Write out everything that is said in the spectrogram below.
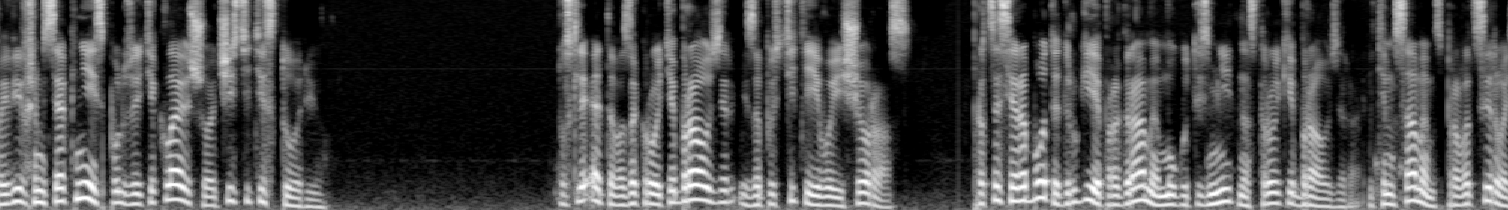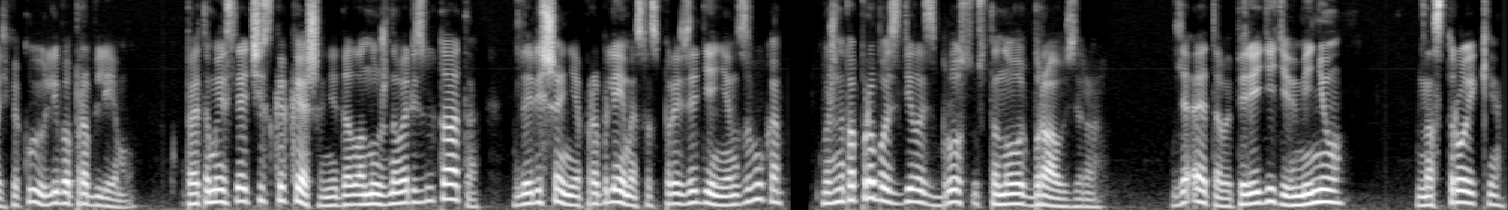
Появившемся окне используйте клавишу «Очистить историю». После этого закройте браузер и запустите его еще раз. В процессе работы другие программы могут изменить настройки браузера и тем самым спровоцировать какую-либо проблему. Поэтому если очистка кэша не дала нужного результата, для решения проблемы с воспроизведением звука можно попробовать сделать сброс установок браузера. Для этого перейдите в меню «Настройки»,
